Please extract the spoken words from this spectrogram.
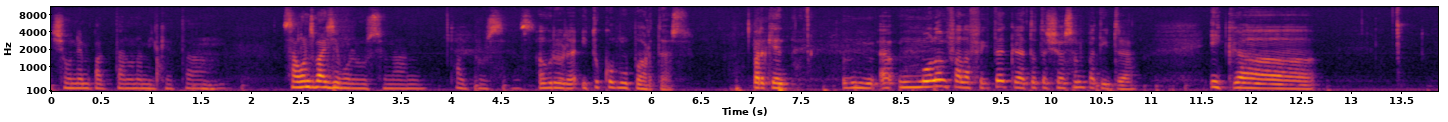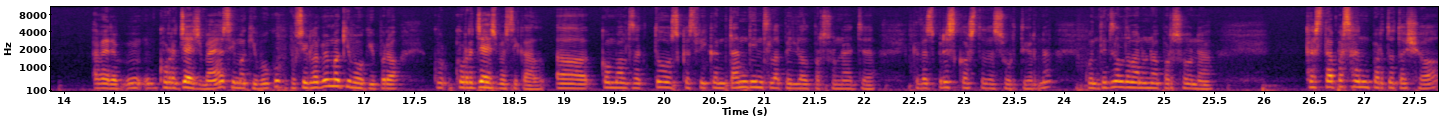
Això ho anem pactant una miqueta, segons vagi evolucionant el procés. Aurora, i tu com ho portes? Perquè mm, eh, molt em fa l'efecte que tot això s'empatitza i que... A veure, mm, corregeix-me, eh, si m'equivoco, possiblement m'equivoqui, però cor- corregeix-me si cal. Uh, com els actors que es fiquen tan dins la pell del personatge que després costa de sortir-ne, quan tens al davant una persona que està passant per tot això,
